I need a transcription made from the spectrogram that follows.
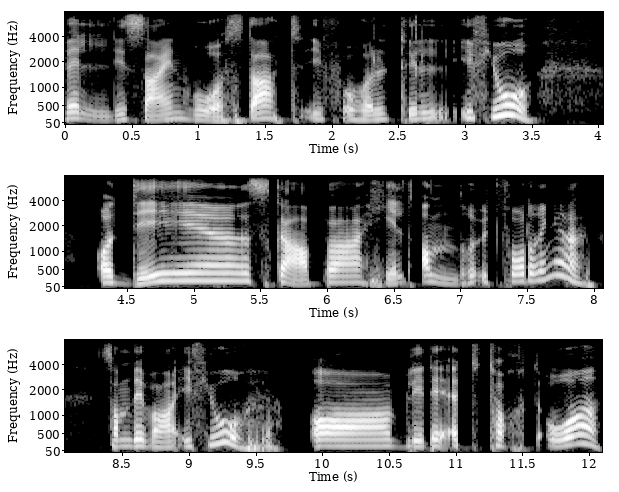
veldig sein vårstart i forhold til i fjor. Og det skaper helt andre utfordringer som det var i fjor. Og blir det et tørt år,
